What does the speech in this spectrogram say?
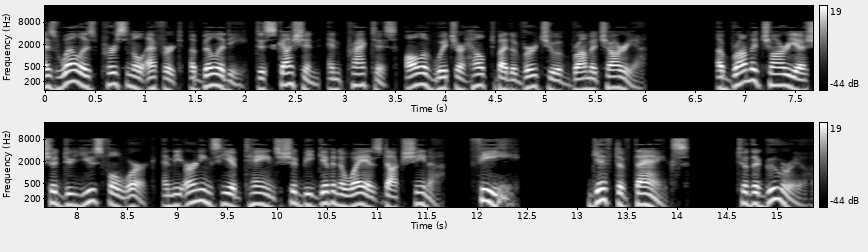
as well as personal effort, ability, discussion, and practice, all of which are helped by the virtue of brahmacharya. A brahmacharya should do useful work, and the earnings he obtains should be given away as dakshina fee gift of thanks to the Guru.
